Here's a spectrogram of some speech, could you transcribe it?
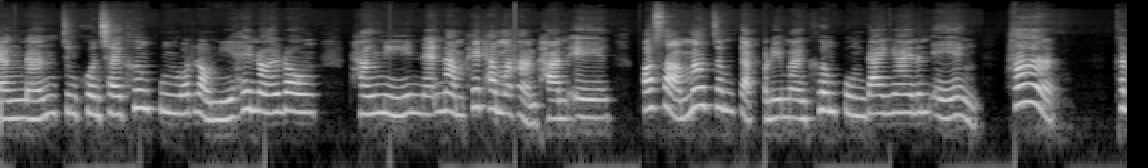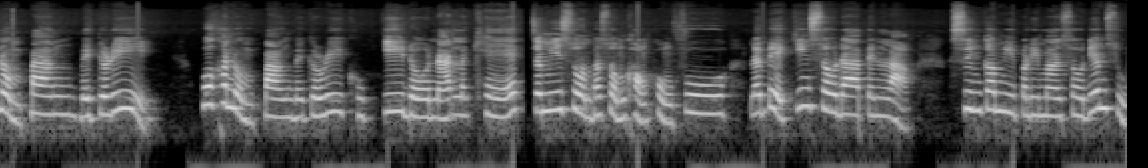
ดังนั้นจึงควรใช้เครื่องปรุงรสเหล่านี้ให้น้อยลง ทั้งนี้แนะนำให้ทำอาหารทานเอง เพราะสามารถจำกัดปริมาณเครื่องปรุงได้ง่ายนั่นเอง 5. ขนมปังเบเกอรี่พวกขนมปังเบเกอรี่คุกกี้โดนัทและเค้กจะมีส่วนผสมของผงฟู และเบกกิ้งโซดาเป็นหลัก ซึ่งก็มีปริมาณโซเดียมสูง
